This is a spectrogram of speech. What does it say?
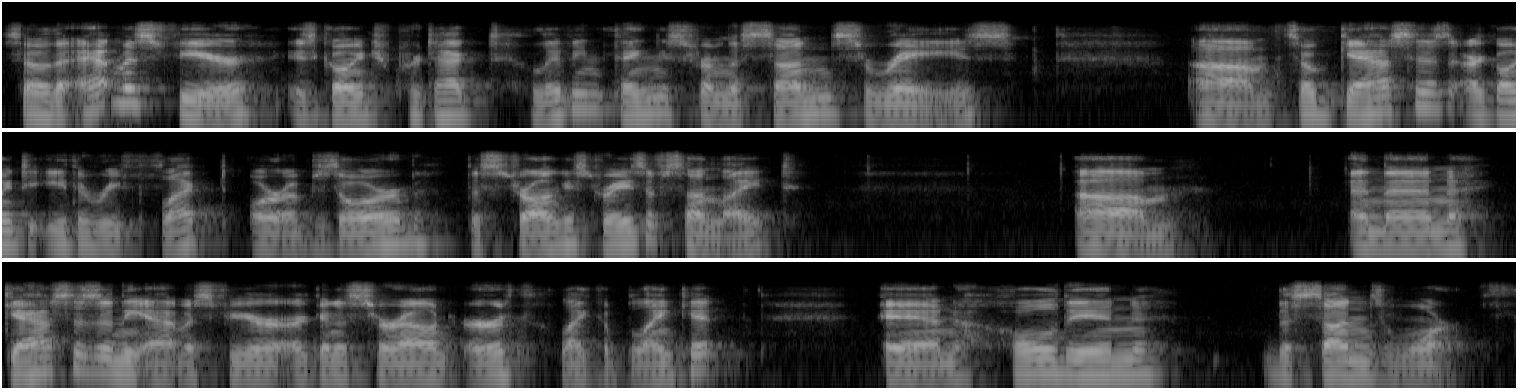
So the atmosphere is going to protect living things from the sun's rays. Um, so gases are going to either reflect or absorb the strongest rays of sunlight. Um, and then gases in the atmosphere are going to surround Earth like a blanket and hold in the sun's warmth.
